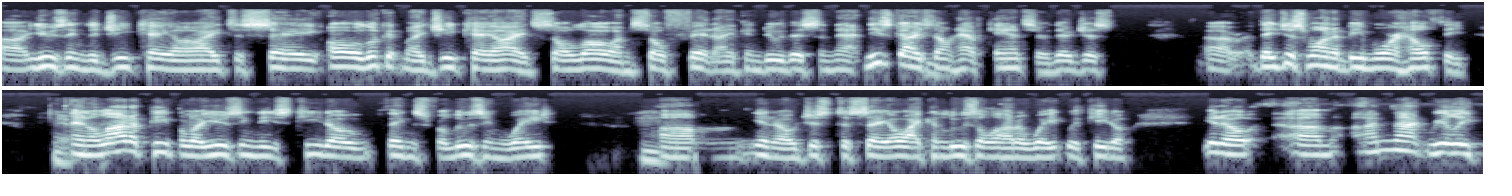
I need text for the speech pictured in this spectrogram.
uh, using the GKI to say, "Oh, look at my GKI; it's so low. I'm so fit. I can do this and that." These guys don't have cancer. They're just uh, they just want to be more healthy. Yeah. And a lot of people are using these keto things for losing weight. Mm. Um, you know, just to say, "Oh, I can lose a lot of weight with keto." You know, um, I'm not really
